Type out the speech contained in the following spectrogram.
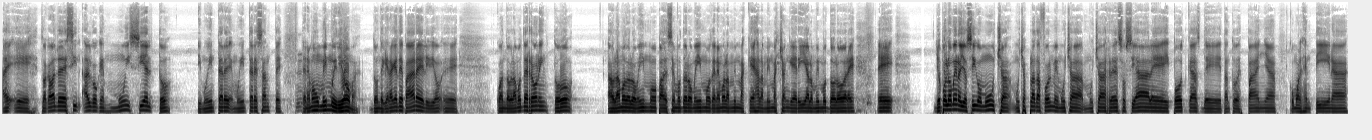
eh, eh, tú acabas de decir algo que es muy cierto y muy, muy interesante. Tenemos un mismo idioma. Donde quiera que te pare, el idioma. Eh, cuando hablamos de running, todos hablamos de lo mismo, padecemos de lo mismo, tenemos las mismas quejas, las mismas changuerías, los mismos dolores. Eh, yo por lo menos yo sigo muchas, muchas plataformas y muchas, muchas redes sociales y podcasts de tanto de España como Argentina.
